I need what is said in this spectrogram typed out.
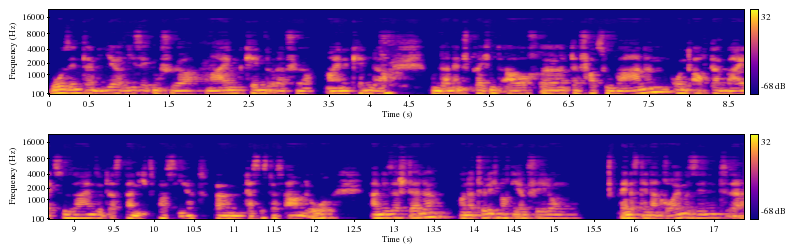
wo sind denn hier Risiken für mein Kind oder für meine Kinder, um dann entsprechend auch äh, davor zu warnen und auch dabei zu sein, sodass da nichts passiert. Ähm, das ist das A und O an dieser Stelle. Und natürlich noch die Empfehlung, wenn es denn dann Räume sind, äh,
